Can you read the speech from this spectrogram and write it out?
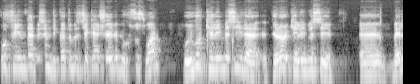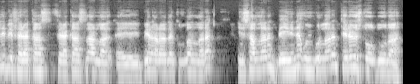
bu filmde bizim dikkatimizi çeken şöyle bir husus var. Uygur kelimesiyle terör kelimesi e, belli bir frekans frekanslarla e, bir arada kullanılarak insanların beynine Uygurların terörist olduğuna,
